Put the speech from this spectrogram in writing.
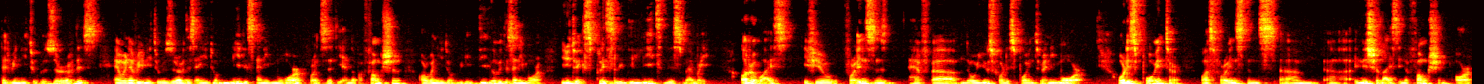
that we need to reserve this. And whenever you need to reserve this and you don't need this anymore, for instance, at the end of a function, or when you don't really deal with this anymore, you need to explicitly delete this memory. Otherwise, if you, for instance, have uh, no use for this pointer anymore, or this pointer was, for instance, um, uh, initialized in a function or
